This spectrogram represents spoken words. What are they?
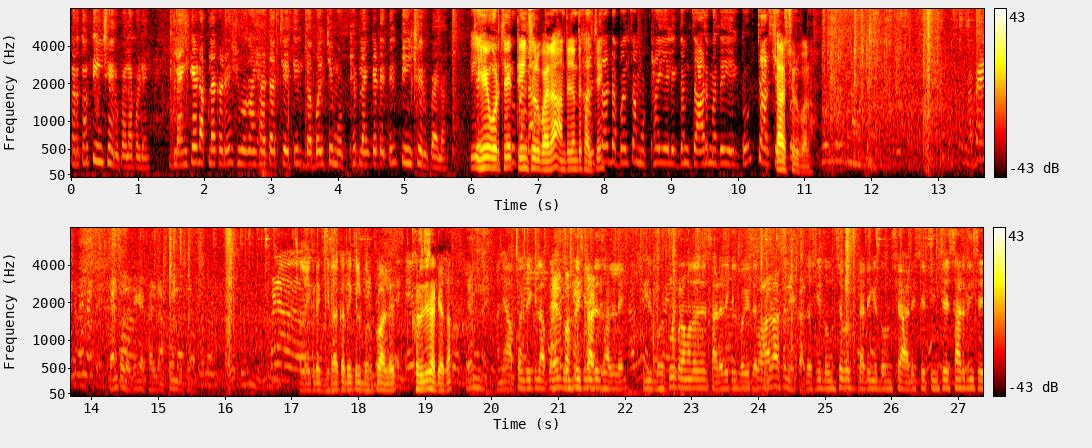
तर तो तीनशे रुपयाला पडेल. ब्लँकेट आपल्याकडे हे बघा ह्या टाईपचे येतील. डबलचे मोठे ब्लँकेट येतील तीनशे रुपयाला. हे वरचे तीनशे रुपयाला. आणि त्याच्यानंतर खालचे? खालचा डबलचा मोठा येईल एकदम जाडमध्ये येईल तो चारशे चारशे रुपयाला. चला इकडे गिराक देखील भरपूर आले आहेत खरेदीसाठी आता. आणि आपण देखील आपल्या देखील झालेलं आहे. तुम्ही भरपूर प्रमाणात साड्या देखील बघितल्या की दोनशे पासून स्टार्टिंग आहे दोनशे अडीचशे तीनशे साडेतीनशे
